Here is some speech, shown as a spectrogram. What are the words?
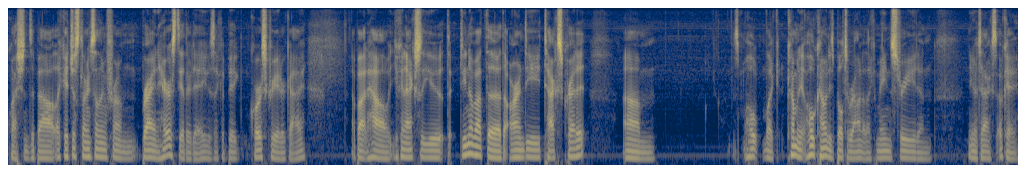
Questions about like I just learned something from Bryan Harris the other day, He was like a big course creator guy, about how you can actually use. Do you know about the the R and D tax credit? Um, this whole like company whole company's built around it, like Main Street and NeoTax. Okay,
